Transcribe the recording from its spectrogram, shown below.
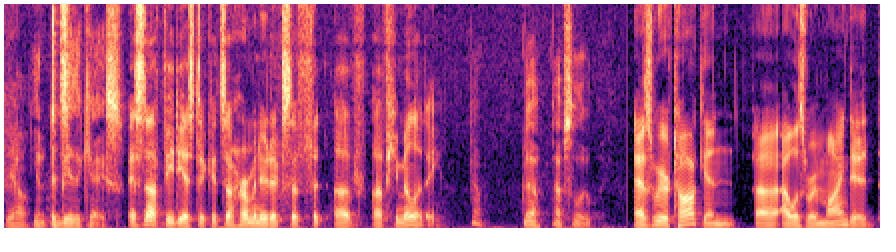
Yeah, you know, to be the case. It's not fideistic; it's a hermeneutics of of, of humility. Yeah, yeah, absolutely. As we were talking, uh, I was reminded,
